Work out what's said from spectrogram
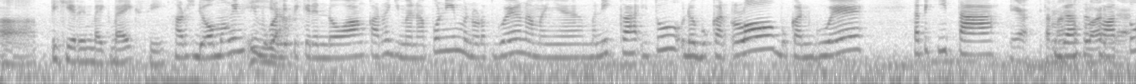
eh, pikirin baik-baik sih. Harus diomongin sih bukan Iya. dipikirin doang. Karena gimana pun nih menurut gue yang namanya menikah itu udah bukan lo bukan gue tapi kita ya segala termasuk keluarga. sesuatu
